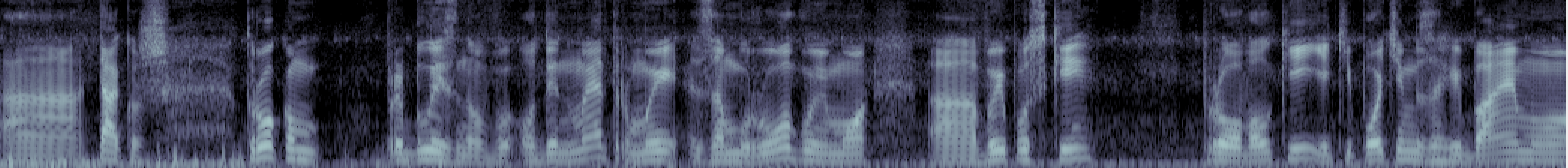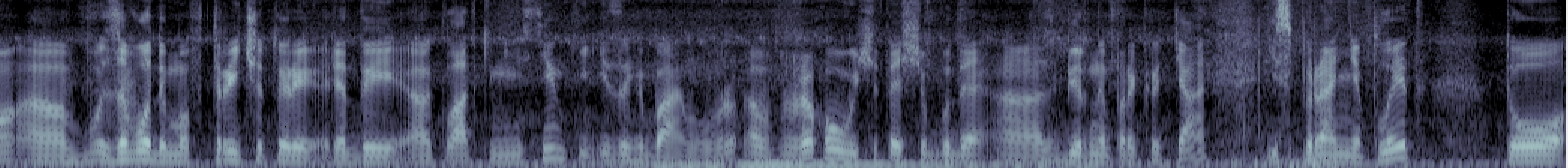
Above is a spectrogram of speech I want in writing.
А, також кроком приблизно в 1 метр ми замуровуємо випуски проволоки, які потім загибаємо, заводимо в 3-4 ряди кладки міністінки і загибаємо. Враховуючи те, що буде збірне перекриття і спирання плит, то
